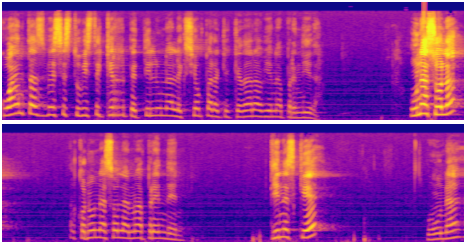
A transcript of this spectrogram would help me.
¿Cuántas veces tuviste que repetirle una lección para que quedara bien aprendida? ¿Una sola? Con una sola no aprenden. Tienes que una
